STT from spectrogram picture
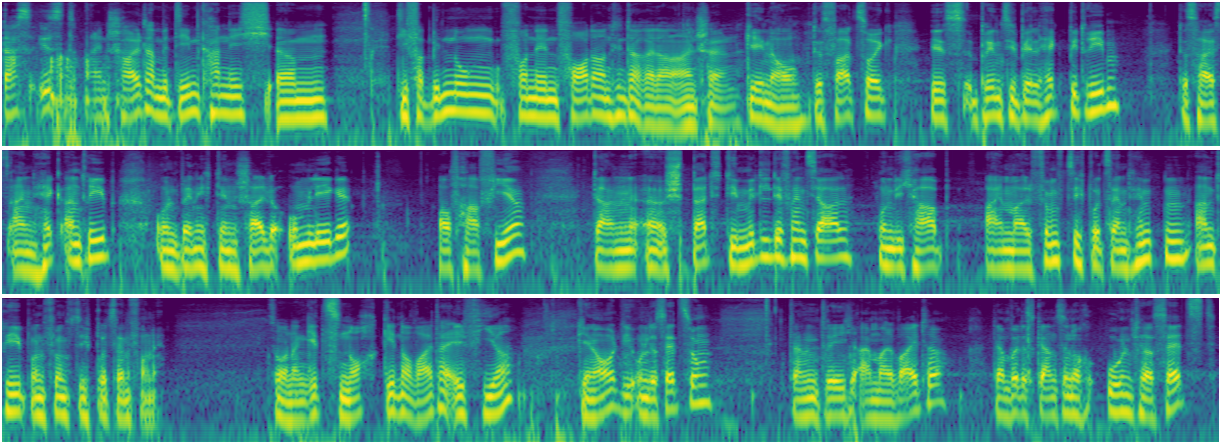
Das ist ein Schalter, mit dem kann ich ähm, die Verbindung von den Vorder- und Hinterrädern einstellen. Genau, das Fahrzeug ist prinzipiell heckbetrieben, das heißt ein Heckantrieb. Und wenn ich den Schalter umlege auf H4, dann äh, sperrt die Mitteldifferential und ich habe einmal 50% hinten Antrieb und 50% vorne. So, und dann geht's noch, geht noch weiter, L4. Genau, die Untersetzung. Dann drehe ich einmal weiter dann wird das Ganze noch untersetzt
